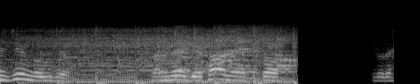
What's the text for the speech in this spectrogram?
BGM 넣어주세요. 난 내게 반했어. 노래.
